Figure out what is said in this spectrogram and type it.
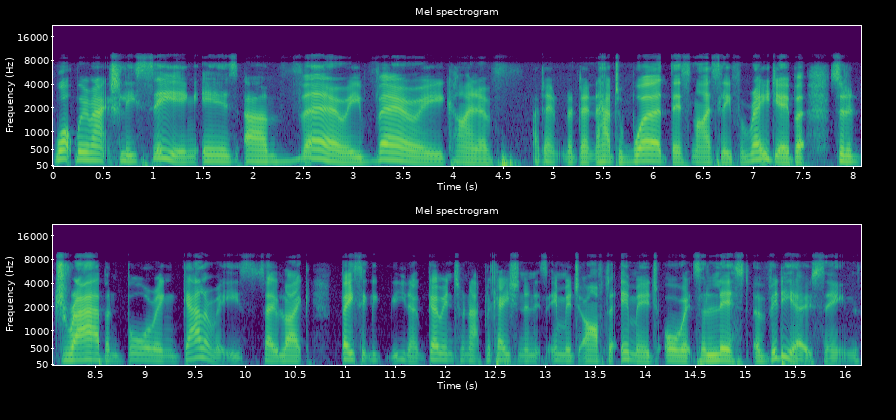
what we're actually seeing is um, very, very kind of I don't I don't know how to word this nicely for radio, but sort of drab and boring galleries. So like basically, you know, go into an application and it's image after image, or it's a list of video scenes.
